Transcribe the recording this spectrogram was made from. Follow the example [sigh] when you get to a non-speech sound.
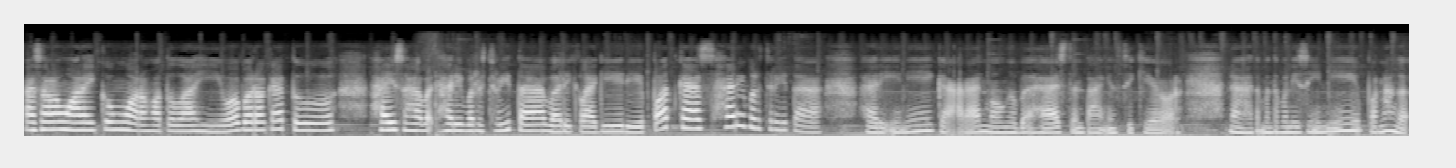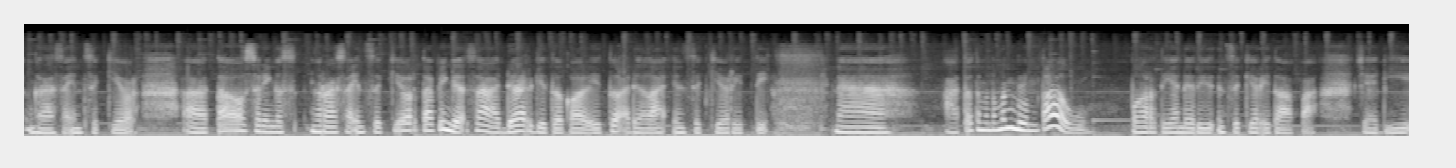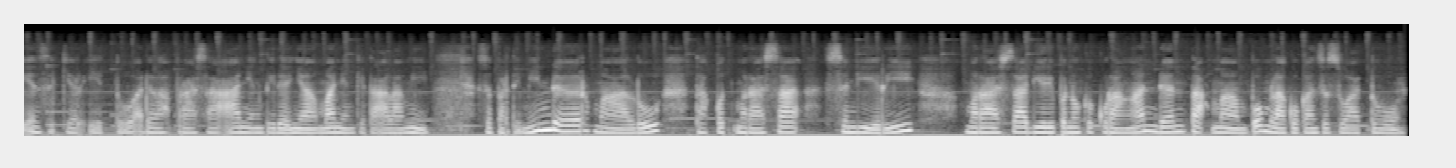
Assalamualaikum warahmatullahi wabarakatuh. Hai sahabat Hari Bercerita Balik lagi di podcast Hari Bercerita. Hari ini Kak Aran mau ngebahas tentang insecure. Nah teman-teman di sini pernah nggak ngerasa insecure? Atau sering ngerasa insecure tapi nggak sadar gitu Kalau itu adalah insecurity? Nah atau teman-teman belum tahu pengertian dari insecure itu apa. Jadi, insecure itu adalah perasaan yang tidak nyaman yang kita alami, seperti minder, malu, takut merasa sendiri, merasa diri penuh kekurangan, dan tak mampu melakukan sesuatu.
